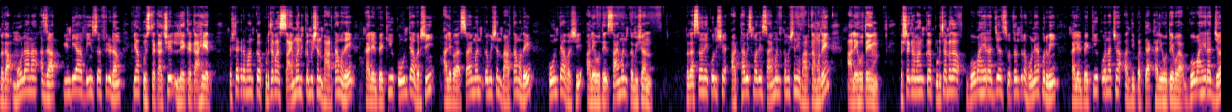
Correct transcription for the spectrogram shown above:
बघा Maulana Azad India wins freedom या पुस्तकाचे लेखक आहेत. प्रश्न क्रमांक पुढचा बघा सायमन कमिशन भारतामध्ये खालीलपैकी कोणत्या वर्षी आले? बघा सायमन कमिशन भारतामध्ये कोणत्या वर्षी आले होते? Simon commission. बघा सन एकोणीसशे अठ्ठावीसमध्ये सायमन कमिशन हे भारतामध्ये आले होते. प्रश्न क्रमांक पुढचा बघा गोवा हे राज्य स्वतंत्र होण्यापूर्वी खालीलपैकी कोणाच्या अधिपत्याखाली होते? बघा गोवा हे राज्य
